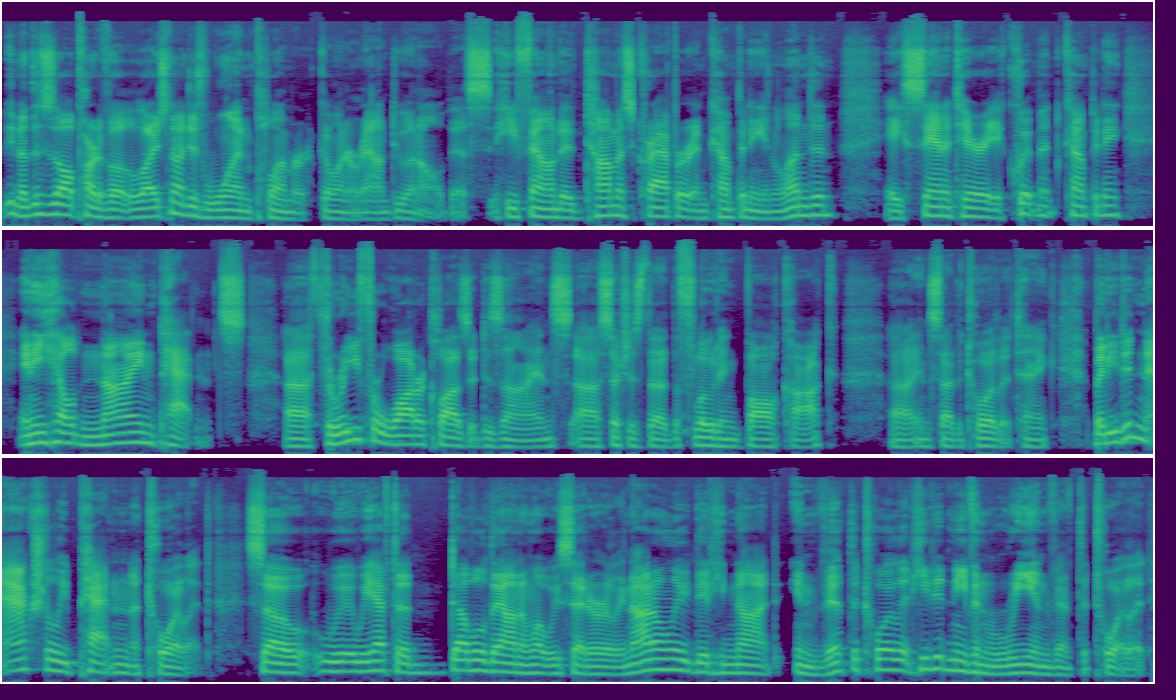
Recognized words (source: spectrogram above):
you know, this is all part of a. It's not just one plumber going around doing all this. He founded Thomas Crapper and Company in London, a sanitary equipment company, and he held nine patents: uh, three for water closet designs, uh, such as the the floating ball cock uh, inside the toilet tank. But he didn't actually patent a toilet. So we, we have to double down on what we said earlier. Not only did he not invent the toilet, he didn't even reinvent the toilet.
